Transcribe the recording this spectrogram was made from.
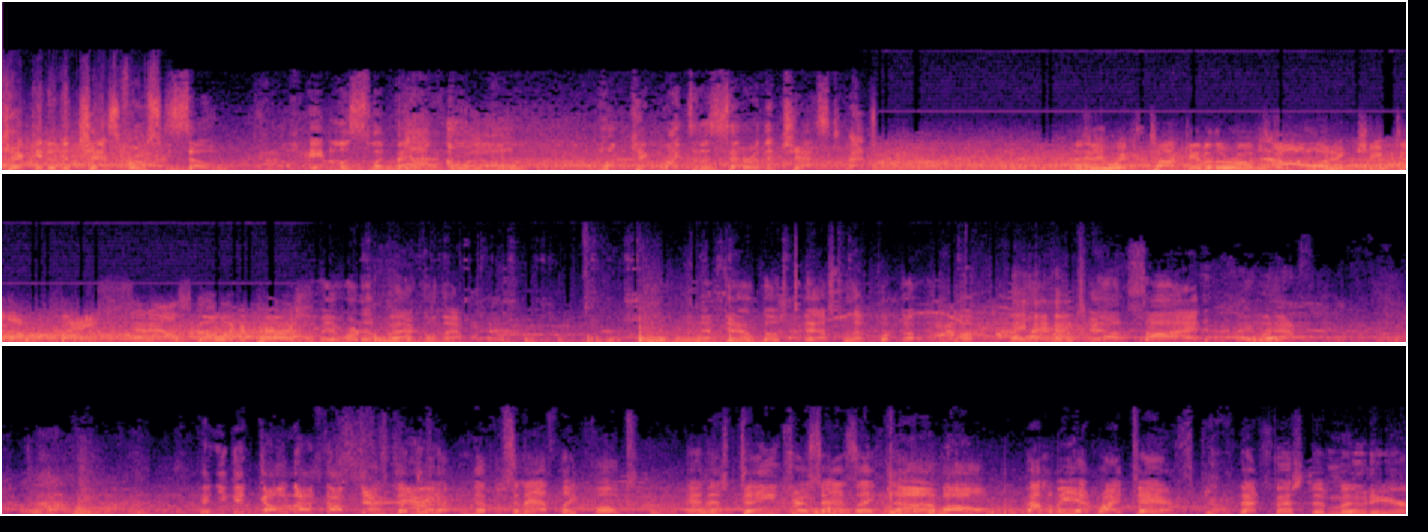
kick into the chest from So. Able to slip out. Oh! Pump kick right to the center of the chest. That's As he whips Tuck into the ropes. Oh, what a kick to the face. And Al Snow like a parachute. may have hurt his back on that one. And down goes Test with that foot to, uh, hey, hey, hey, outside. Hey, ref. Can you get Goldust up there? He's a magnificent athlete, folks, and as dangerous as they come. Oh, that'll be it right there. That festive mood here.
